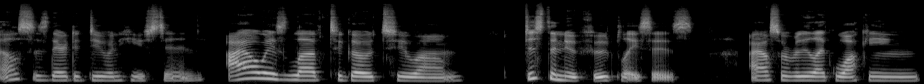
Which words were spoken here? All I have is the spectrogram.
else is there to do in Houston? I always love to go to um, just the new food places. I also really like walking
